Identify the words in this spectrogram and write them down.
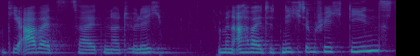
die Arbeitszeiten natürlich. Man arbeitet nicht im Schichtdienst.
